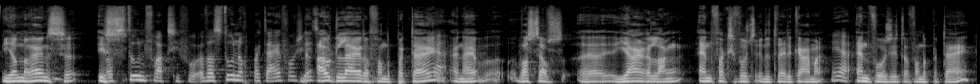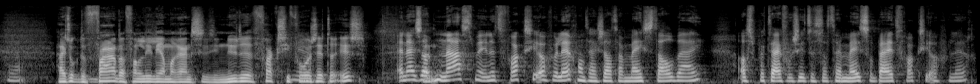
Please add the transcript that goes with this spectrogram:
Jan Marijnissen Was is toen, fractievoor, was toen nog de partijvoorzitter. oud-leider van de partij. Ja. En hij was zelfs jarenlang en fractievoorzitter in de Tweede Kamer... Ja. en voorzitter van de partij. Ja. Hij is ook de vader van Lilian Marijnissen... die nu de fractievoorzitter is. En hij zat naast me in het fractieoverleg, want hij zat er meestal bij. Als partijvoorzitter zat hij meestal bij het fractieoverleg.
